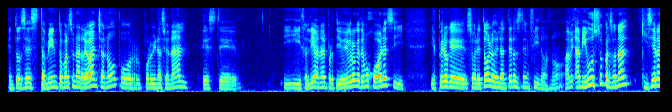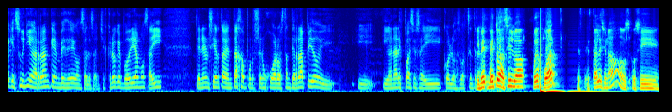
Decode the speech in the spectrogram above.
Entonces también tomarse una revancha, ¿no? Por, por Binacional este, y, salir a ganar el partido. Yo creo que tenemos jugadores y, espero que sobre todo los delanteros estén finos, ¿no? A mi, a mi gusto personal quisiera que Zúñiga arranque en vez de Gonzalo Sánchez. Creo que podríamos ahí tener cierta ventaja por ser un jugador bastante rápido y, ganar espacios ahí con los backs centrales. ¿Y Beto da Silva puede jugar? ¿Está lesionado o, o, sí,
